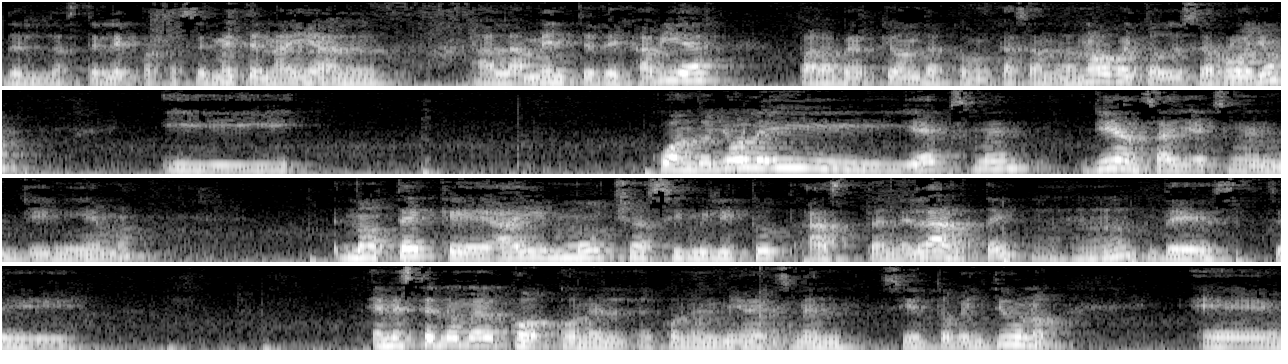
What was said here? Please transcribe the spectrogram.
de las telépatas. Se meten ahí al, a la mente de Javier para ver qué onda con Cassandra Nova y todo ese rollo y cuando yo leí X-Men Giants hay X-Men Jean y Emma noté que hay mucha similitud hasta en el arte de este en este número con, con el con el New X-Men 121 Eh,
